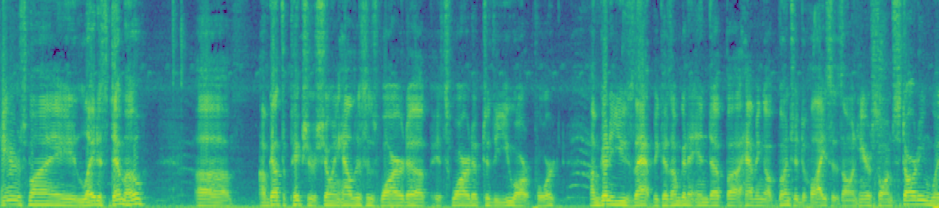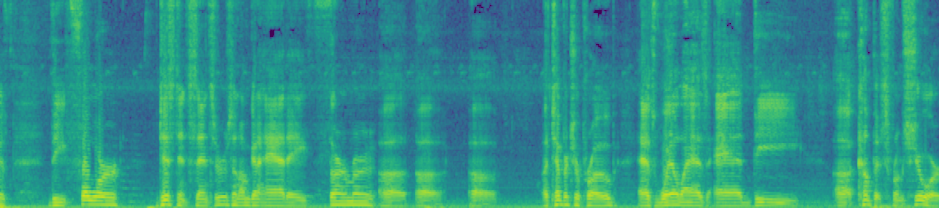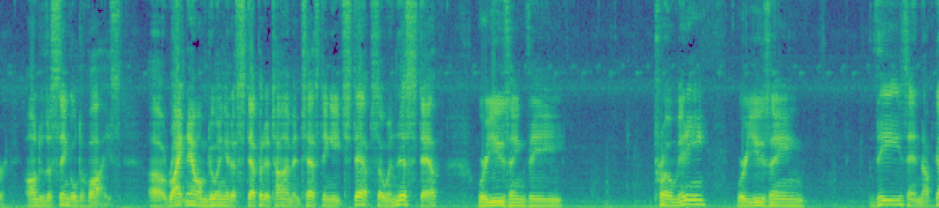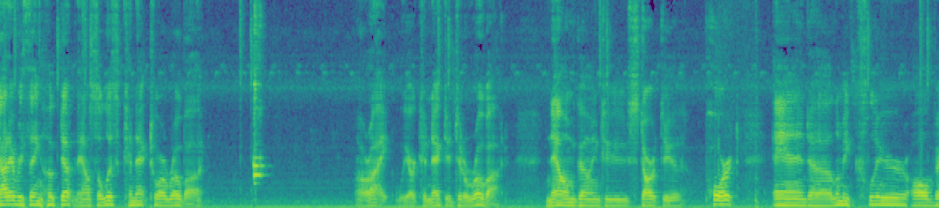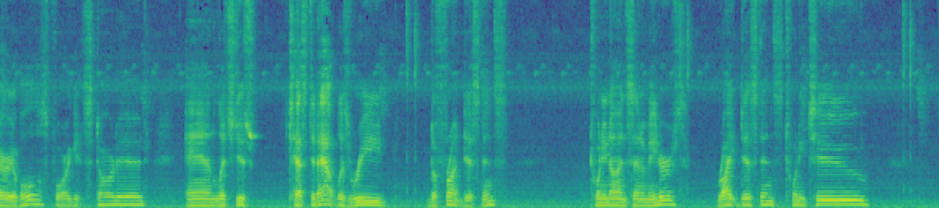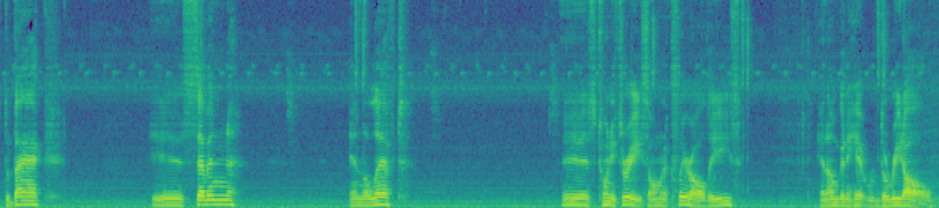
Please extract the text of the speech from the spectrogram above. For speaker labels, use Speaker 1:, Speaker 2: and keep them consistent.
Speaker 1: here's my latest demo. Uh, I've got the pictures showing how this is wired up. It's wired up to the UART port. I'm going to use that because I'm going to end up uh, having a bunch of devices on here. So I'm starting with the four distance sensors and I'm going to add a thermo, uh, uh, uh, a temperature probe as well as add the uh, compass from Shure onto the single device. Uh, right now I'm doing it a step at a time and testing each step. So in this step, we're using the Pro Mini. We're using these and I've got everything hooked up now. So let's connect to our robot. Alright, we are connected to the robot. Now I'm going to start the port and uh, let me clear all variables before I get started. And let's just test it out. Let's read the front distance. 29 centimeters. Right distance 22 the back is 7 and the left is 23 so I'm going to clear all these and I'm going to hit the read all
